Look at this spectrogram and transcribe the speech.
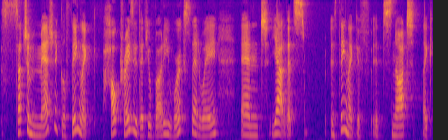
such a magical thing. Like how crazy that your body works that way. And yeah, that's a thing. Like if it's not like,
